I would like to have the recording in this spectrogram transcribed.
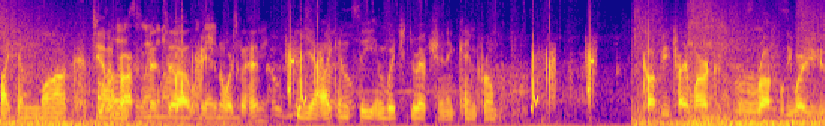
I can mark. Do you have on- an approximate uh, location of where it's gonna hit? Yeah, I can see in which direction it came from. Copy. Try and mark roughly where you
